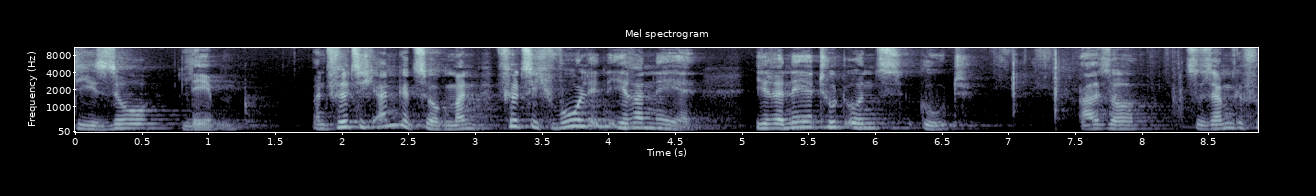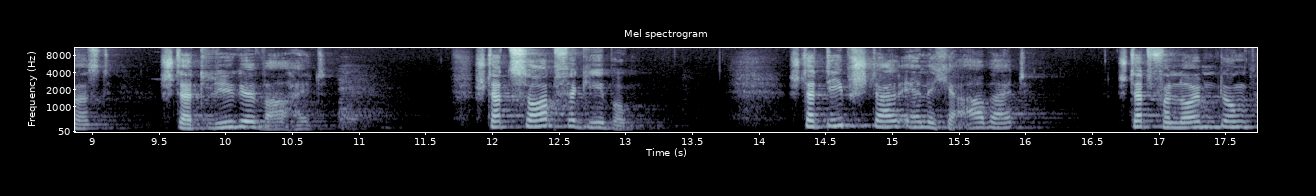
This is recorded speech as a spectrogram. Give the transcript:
die so leben. Man fühlt sich angezogen, man fühlt sich wohl in ihrer Nähe. Ihre Nähe tut uns gut. Also zusammengefasst, statt Lüge Wahrheit, statt Zorn Vergebung, statt Diebstahl ehrliche Arbeit, statt Verleumdung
